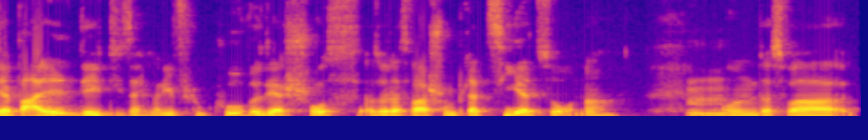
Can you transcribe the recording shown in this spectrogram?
der Ball, die, die, sag ich mal, die Flugkurve, der Schuss, also das war schon platziert so, ne? Und das war,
